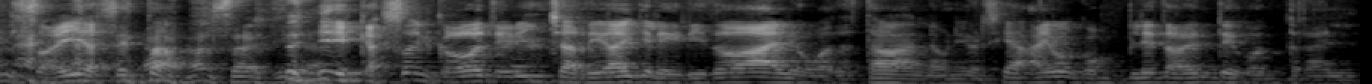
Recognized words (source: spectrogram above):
¿Lo ¿Sabías esto? No, no sabía. Y cazó el cogote un hincha rival que le gritó algo cuando estaba en la universidad. Algo completamente contra el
